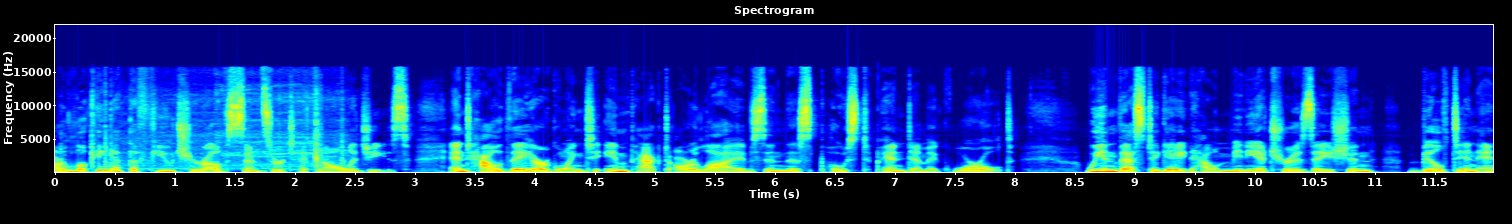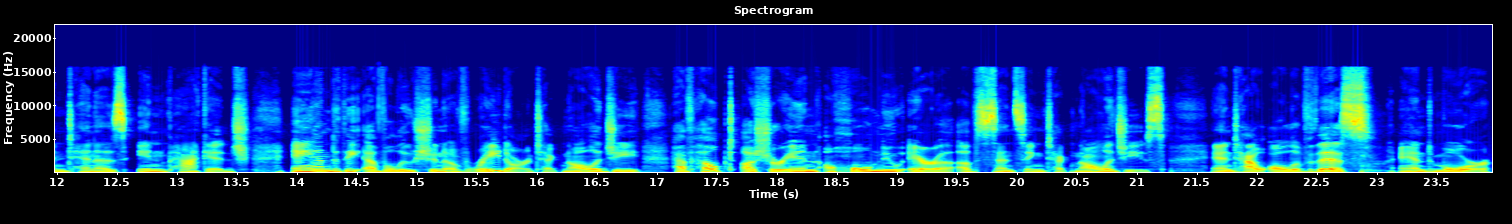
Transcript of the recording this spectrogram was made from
are looking at the future of sensor technologies and how they are going to impact our lives in this post pandemic world. We investigate how miniaturization, built in antennas in package, and the evolution of radar technology have helped usher in a whole new era of sensing technologies, and how all of this, and more,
